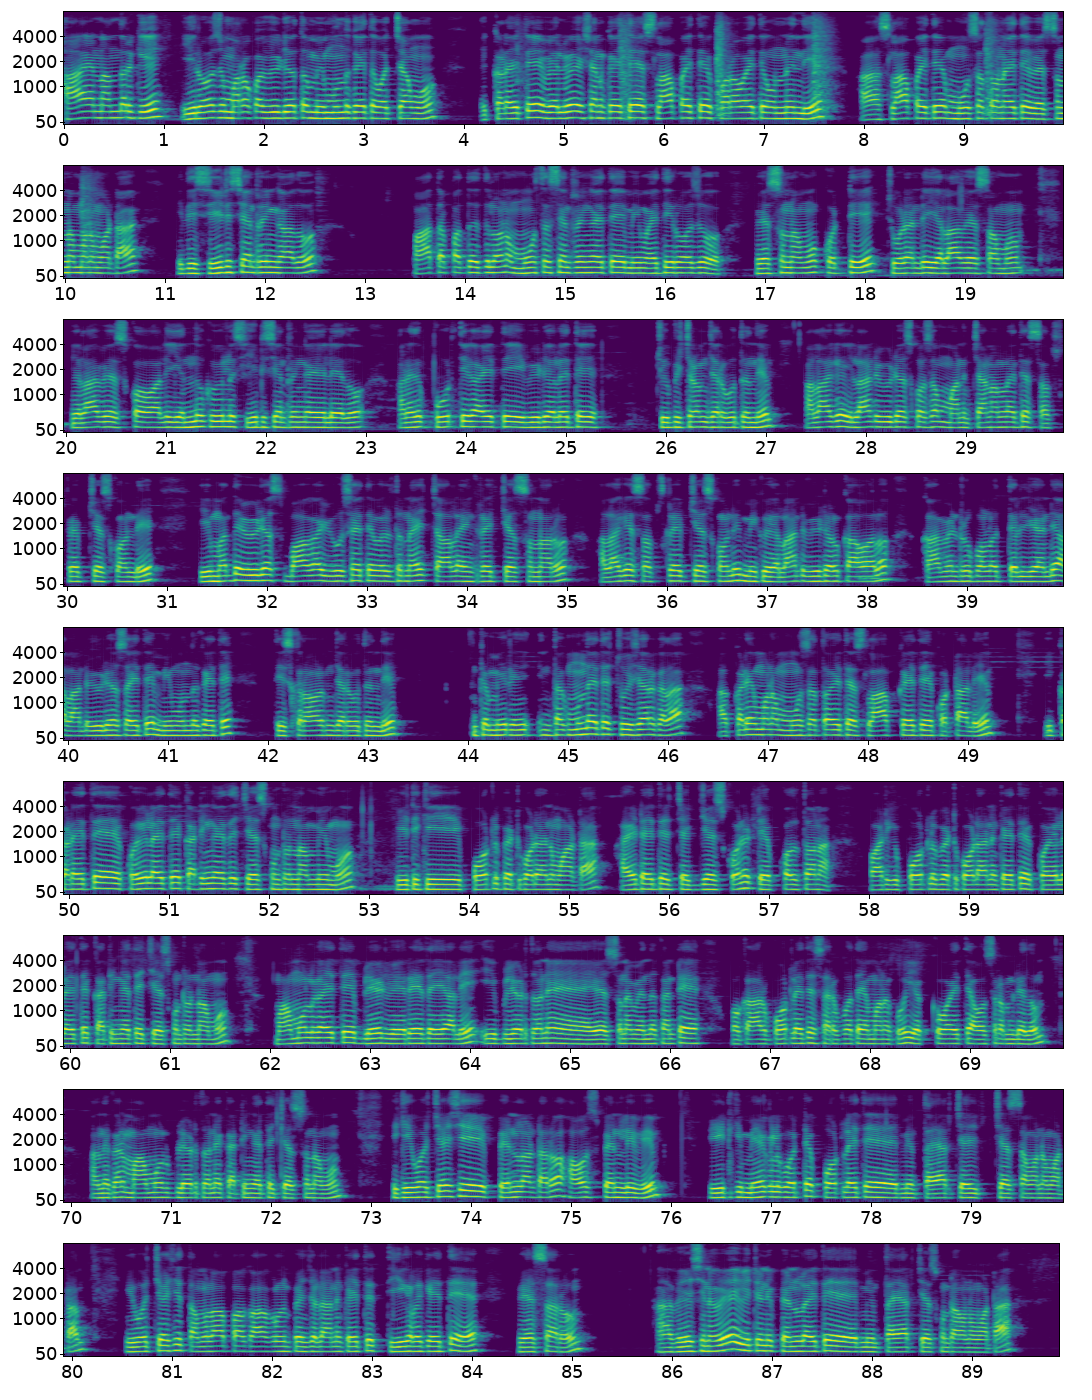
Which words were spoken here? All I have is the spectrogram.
Hi అన్న అందరికీ. ఈరోజు మరొక వీడియోతో మీ ముందుకైతే వచ్చాము. ఇక్కడైతే వెల్వేషన్కి అయితే స్లాప్ అయితే కొరవ అయితే ఉన్నింది. ఆ స్లాప్ అయితే మూసతోనైతే వేస్తున్నాం అనమాట ఇది సీడ్ సెంటరింగ్ కాదు. పాత పద్ధతిలోన మూస సెంటరింగ్ అయితే మేమైతే ఈరోజు వేస్తున్నాము. కొట్టి చూడండి ఎలా వేస్తాము ఎలా వేసుకోవాలి ఎందుకు వీళ్ళు సీడ్ సెంటరింగ్ అయ్యలేదు అనేది పూర్తిగా అయితే ఈ వీడియోలో అయితే చూపించడం జరుగుతుంది. అలాగే ఇలాంటి వీడియోస్ కోసం మన ఛానల్ని అయితే సబ్స్క్రైబ్ చేసుకోండి. ఈ మధ్య వీడియోస్ బాగా యూస్ అయితే వెళ్తున్నాయి. చాలా ఎంకరేజ్ చేస్తున్నారు. అలాగే సబ్స్క్రైబ్ చేసుకోండి. మీకు ఎలాంటి వీడియోలు కావాలో కామెంట్ రూపంలో తెలియజేయండి. అలాంటి వీడియోస్ అయితే మీ ముందుకైతే తీసుకురావడం జరుగుతుంది. ఇంకా మీరు ఇంతకు ముందు అయితే చూశారు కదా అక్కడే మనం మూసతో అయితే స్లాబ్కి అయితే కొట్టాలి. ఇక్కడైతే కొయ్యలు అయితే కటింగ్ అయితే చేసుకుంటున్నాం మేము. వీటికి పోట్లు పెట్టుకోవడం అనమాట హైట్ అయితే చెక్ చేసుకొని టేప్ కొలతోన వాటికి పోట్లు పెట్టుకోవడానికి అయితే కొయ్యలు అయితే కటింగ్ అయితే చేసుకుంటున్నాము. మామూలుగా అయితే బ్లేడ్ వేరేది వేయాలి. ఈ బ్లేడ్తోనే వేస్తున్నాం. ఎందుకంటే ఒక ఆరు పోట్లు అయితే సరిపోతాయి మనకు. ఎక్కువ అయితే అవసరం లేదు. అందుకని మామూలు బ్లేడ్తోనే కటింగ్ అయితే చేస్తున్నాము. ఇక ఇవి వచ్చేసి పెన్లు అంటారు. హౌస్ పెన్లు ఇవి. వీటికి మేకలు కొట్టే పోట్లు అయితే మేము తయారు చే చేస్తామన్నమాట. ఇవి వచ్చేసి తమలపాకు ఆకులను పెంచడానికైతే తీగలకైతే వేస్తారు. ఆ వేసినవే వీటిని పెన్నులు అయితే మేము తయారు చేసుకుంటాం అనమాట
